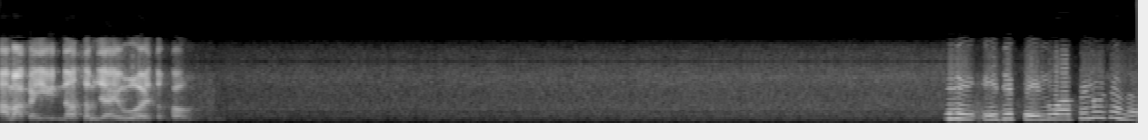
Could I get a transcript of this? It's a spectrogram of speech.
આમાં કઈ ન સમજાયું હોય તો કહો. એ જે પેલું આપેલું છે ને,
